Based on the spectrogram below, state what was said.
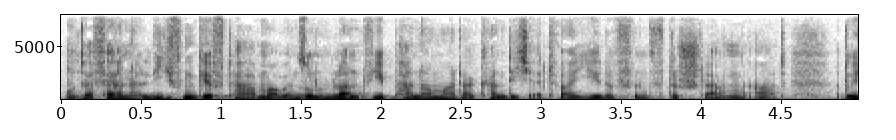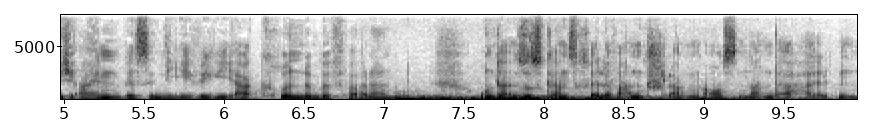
unter ferner Liefengift haben, aber in so einem Land wie Panama, da kann dich etwa jede fünfte Schlangenart durch einen Biss in die ewige Jagdgründe befördern. Und da ist es ganz relevant, Schlangen auseinanderhalten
